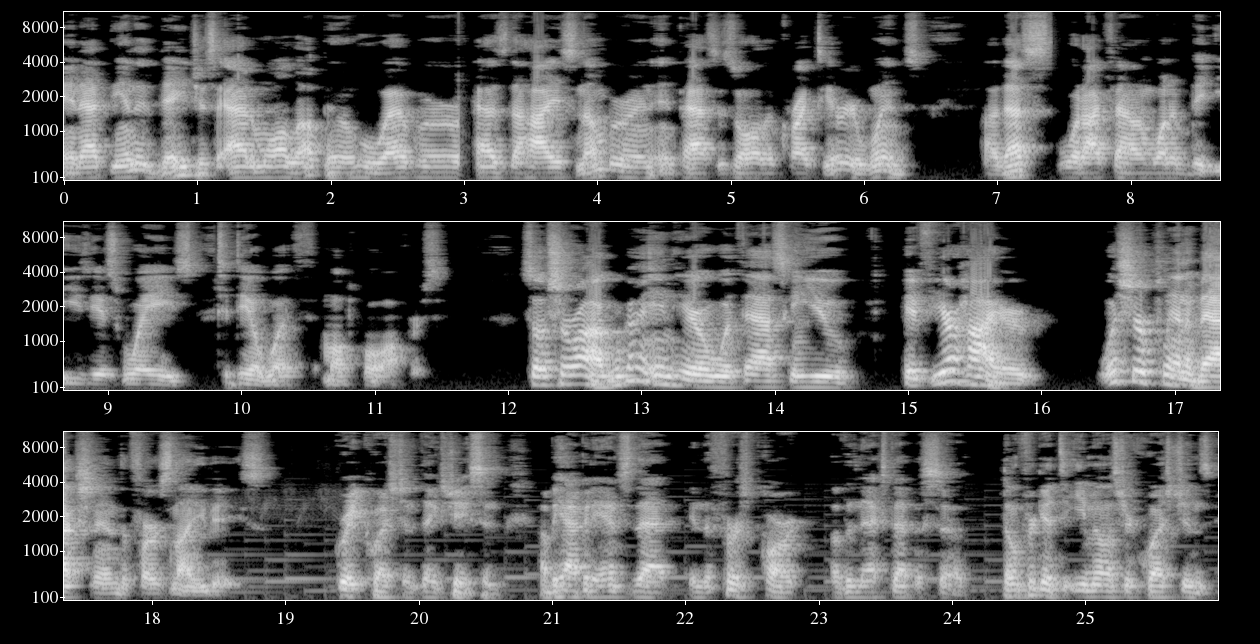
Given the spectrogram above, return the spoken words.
And at the end of the day, just add them all up, and whoever has the highest number and, and passes all the criteria wins. Uh, that's what I found one of the easiest ways to deal with multiple offers. So, Chirag, we're going to end here with asking you if you're hired, what's your plan of action in the first 90 days? Great question. Thanks, Jason. I'll be happy to answer that in the first part of the next episode. Don't forget to email us your questions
